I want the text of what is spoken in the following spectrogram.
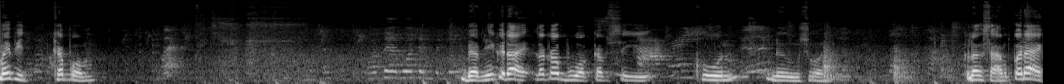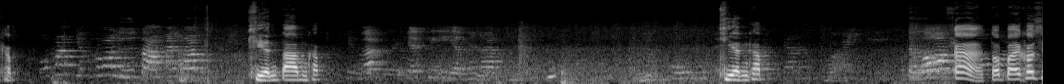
ไม่ผิดครับผม แบบนี้ก็ได้แล้วก็บวกกับ 4 คูณ 1 ส่วนกำลังสามก็ได้ครับ เขียนตามครับ ขียนครับแต่ว่าอ่า ต่อไปข้อ4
